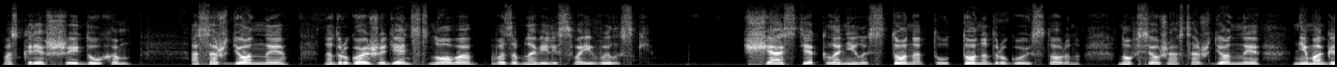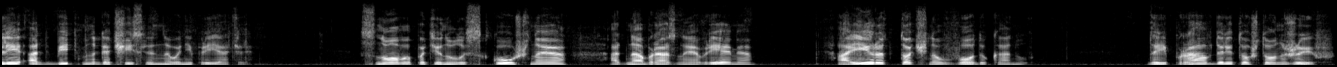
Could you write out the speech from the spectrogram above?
Воскресшие духом, осажденные, на другой же день снова возобновили свои вылазки. Счастье клонилось то на ту, то на другую сторону, но все же осажденные не могли отбить многочисленного неприятеля. Снова потянулось скучное, однообразное время, а Ирод точно в воду канул. Да и правда ли то, что он жив,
